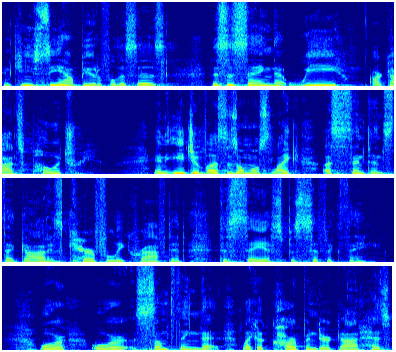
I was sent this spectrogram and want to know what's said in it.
And can you see how beautiful this is? This is saying that we are God's poetry. And each of us is almost like a sentence that God has carefully crafted to say a specific thing. Or, or something that, like a carpenter, God has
